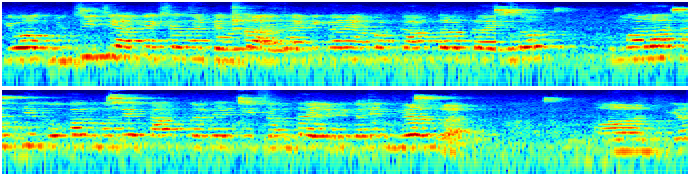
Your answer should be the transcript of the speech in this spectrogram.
किंवा खुर्चीची अपेक्षा न ठेवता या ठिकाणी आपण काम करत राहिलो. तुम्हाला त्यांची लोकांमध्ये काम करण्याची क्षमता या ठिकाणी मिळत राहते या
